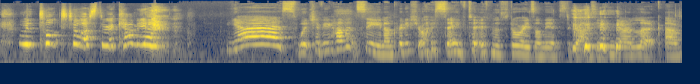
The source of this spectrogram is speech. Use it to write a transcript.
he talked to us through a cameo. yes, which if you haven't seen, I'm pretty sure I saved it in the stories on the Instagram, so you can go and look. Um,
